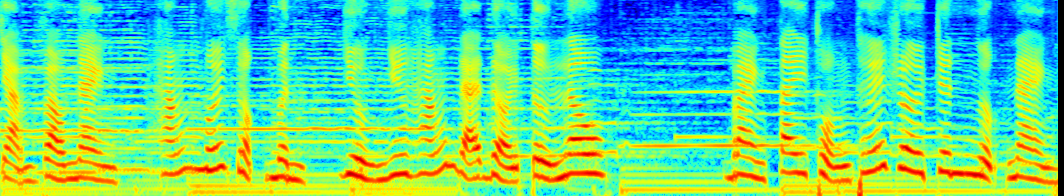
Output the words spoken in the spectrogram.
chạm vào nàng, hắn mới giật mình, dường như hắn đã đợi từ lâu. Bàn tay thuận thế rơi trên ngực nàng.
